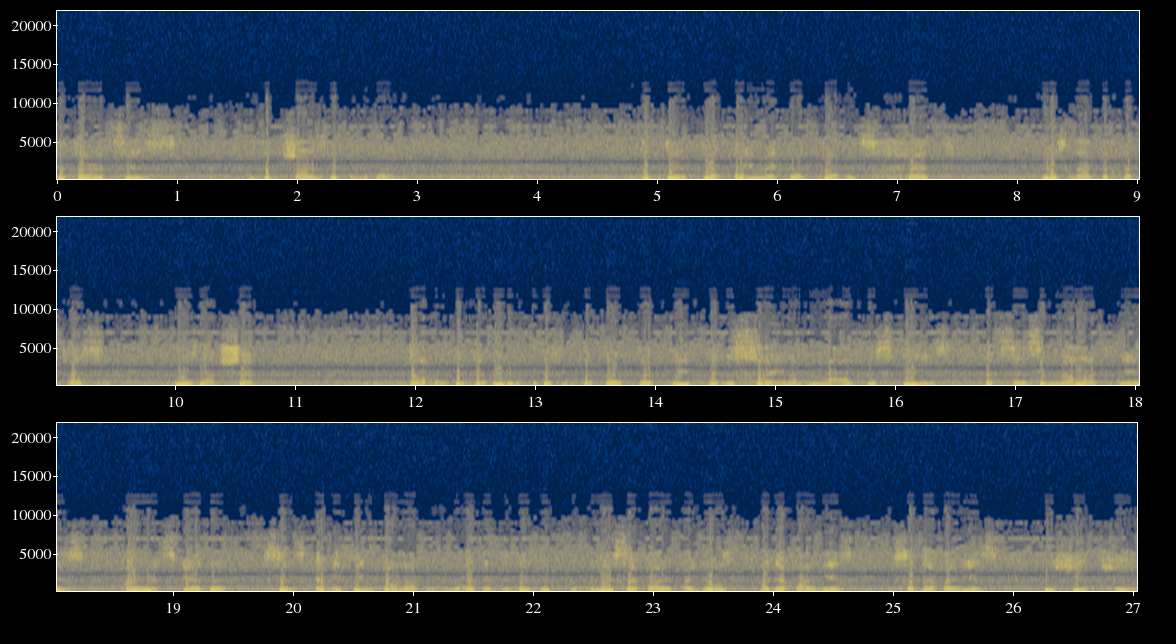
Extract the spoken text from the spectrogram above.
The third says the Pshar is different again. The, the, of David's Chet was not the Chatasi, it was Lashem. The, the, the, the, the, the, the, of Malchus is that since a Melech is together, since everything Bonav, the Nesecha goes, Banecha his, Sadecha his, he, he,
